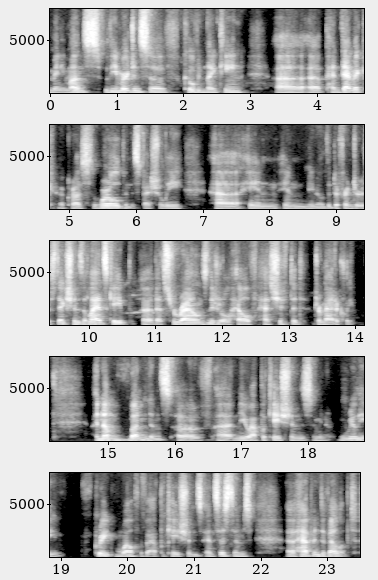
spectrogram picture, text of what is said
many months. With the emergence of COVID 19, uh, a pandemic across the world, and especially uh, in in you know the different jurisdictions, the landscape uh, that surrounds digital health has shifted dramatically an abundance of uh, new applications. I mean, really great wealth of applications and systems uh, have been developed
